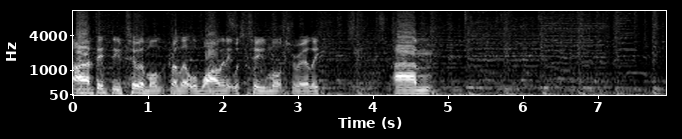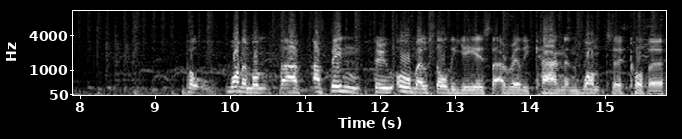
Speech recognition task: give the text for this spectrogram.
I did do two a month for a little while, and it was too much, really. Um, but one a month. I've I've been through almost all the years that I really can and want to cover.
